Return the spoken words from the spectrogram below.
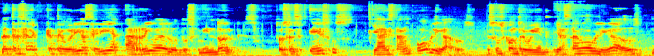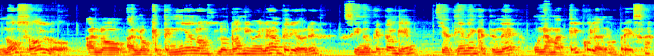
La tercera categoría sería arriba de los 12 mil dólares. Entonces, esos ya están obligados, esos contribuyentes ya están obligados no solo a lo, a lo que tenían los, los dos niveles anteriores, sino que también ya tienen que tener una matrícula de empresa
